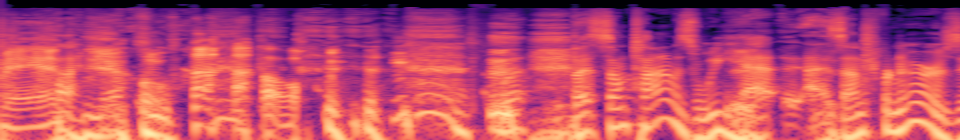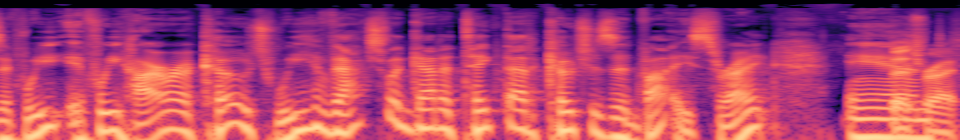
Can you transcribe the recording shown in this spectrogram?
man. I know. Wow. but, but, sometimes we, ha- as entrepreneurs, if we if we hire a coach, we have actually got to take that coach's advice, right? And That's right.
